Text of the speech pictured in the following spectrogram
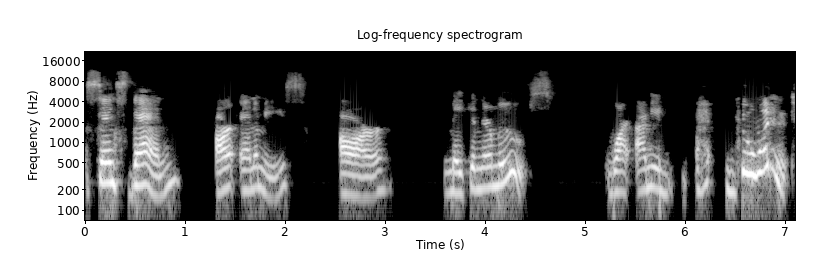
since then, our enemies are making their moves. Why? I mean, who wouldn't?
